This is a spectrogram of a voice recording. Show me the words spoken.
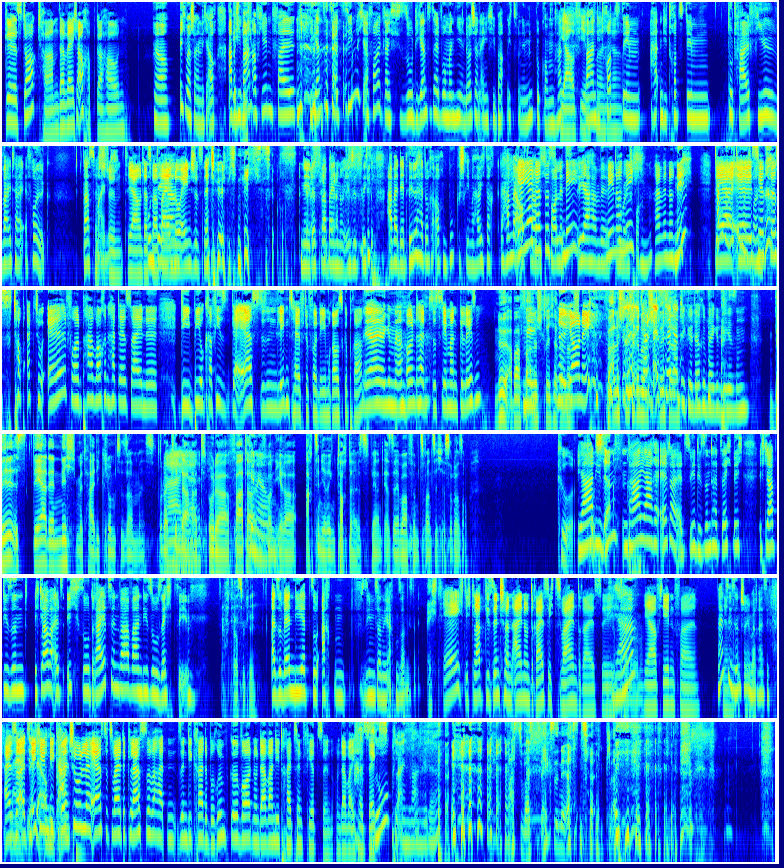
gestalkt haben. Da wäre ich auch abgehauen. Ja, ich wahrscheinlich auch. Aber Ich die waren nicht. auf jeden Fall die ganze Zeit ziemlich erfolgreich. So die ganze Zeit, wo man hier in Deutschland eigentlich überhaupt nichts von denen mitbekommen hat, Ja, auf jeden waren Fall, die trotzdem, hatten die trotzdem total viel weiter Erfolg. Das, Das meine ich. stimmt. Ja, und das Und war bei der- No Angels natürlich nicht so. Nee, das war bei No Angels nicht so. Aber der Bill hat doch auch ein Buch geschrieben. Da habe ich doch, da haben wir Ja, auch, ja, das ich, ist. vorletzt, Nee, ja, haben wir nee noch nicht. gesprochen. Ne? Haben wir noch Nee? nicht. Wir Der äh, ist jetzt das top aktuell. Vor ein paar Wochen hat er seine die Biografie der ersten Lebenshälfte von ihm rausgebracht. Ja, ja, genau. Und hat das jemand gelesen? nö, aber für Nee. alle Nö, Stricherinnen, ja und, nicht. für alle Ich Stricherinnen habe und einen Stricher, SZ-Artikel darüber gelesen. Bill ist der, der nicht mit Heidi Klum zusammen ist oder Ah, Kinder ja. hat oder Vater Genau. von ihrer 18-jährigen Tochter ist, während er selber 25 ist oder so. Cool. Ja, cool die stuff. sind ein paar Jahre älter als wir. Die sind tatsächlich, ich glaube, die sind, ich glaube, als ich so 13 war, waren die so 16. Ach krass, okay. Also werden die jetzt so 28, 27, 28 sein. Echt? Echt? Ich glaube, die sind schon 31, 32. Ja? Ja, auf jeden Fall. Meinst du, die sind schon über 30? Also Naja, als ich ja in die egal. Grundschule, erste, zweite Klasse hatten, sind die gerade berühmt geworden und da waren die 13, 14 und da war ich Ach, halt sechs. so klein waren wir da. Was, du warst sechs in der ersten, zweiten Klasse?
